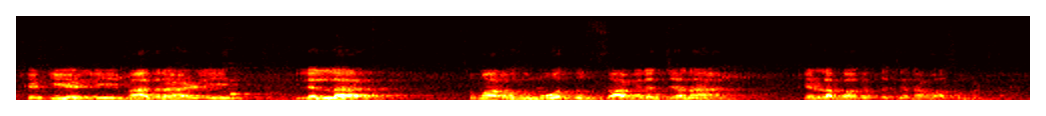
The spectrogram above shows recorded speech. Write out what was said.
ಶೆಟ್ಟಿಹಳ್ಳಿ, ಮಾದರಹಳ್ಳಿ, ಇಲ್ಲೆಲ್ಲ ಸುಮಾರು ಒಂದು ಮೂವತ್ತು ಸಾವಿರ ಜನ ಕೇರಳ ಭಾಗದ ಜನ ವಾಸ ಮಾಡ್ತಾರೆ.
